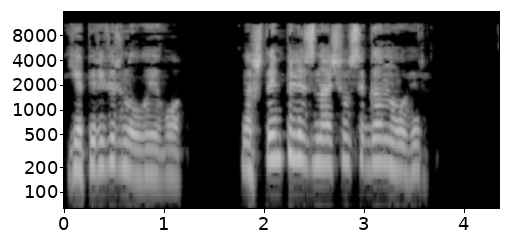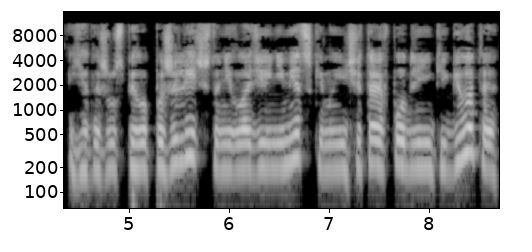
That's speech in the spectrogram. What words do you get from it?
Я перевернула его. На штемпеле значился Ганновер. Я даже успела пожалеть, что не владею немецким и не читаю в подлиннике Гёте,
